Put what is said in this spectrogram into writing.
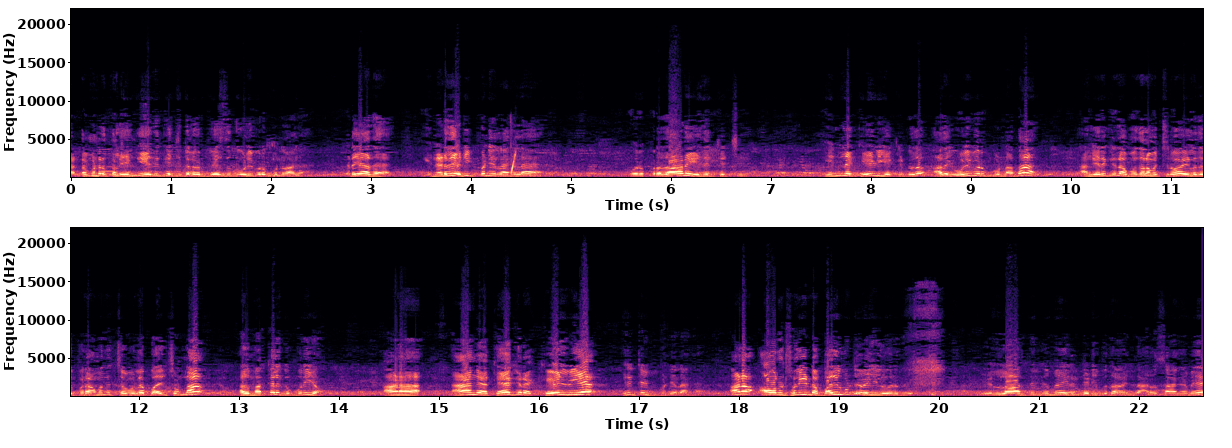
சட்டமன்றத்தில் எங்க எதிர்கட்சி தலைவர் பேசுறது ஒளிபரப்பு பண்றாங்க கிடையாது. என்னடதே எடிட் பண்ணிடுறாங்கல்ல ஒரு பிரதான எதிர்க்கட்சி என்ன கேள்வி கேட்கின்றதோ அதை ஒளிபரப்பு பண்ணாதான் அங்க இருக்கிற முதலமைச்சரோ இல்லது பிற அமைச்சர்களோ பதில் சொன்னா அது மக்களுக்கு புரியும். ஆனா நாங்க கேட்கிற கேள்வியை இருட்டடிப்பு பண்ணிடுறாங்க. ஆனா அவர்கள் சொல்லிக்கிட்ட பதில் மட்டும் வெளியில் வருது. எல்லாத்துக்குமே இருட்டடிப்பு தான். இந்த அரசாங்கமே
